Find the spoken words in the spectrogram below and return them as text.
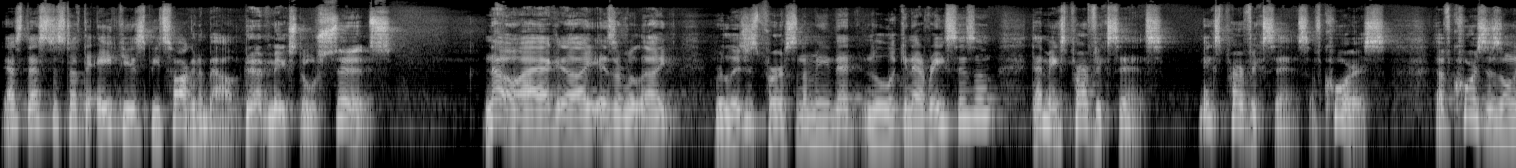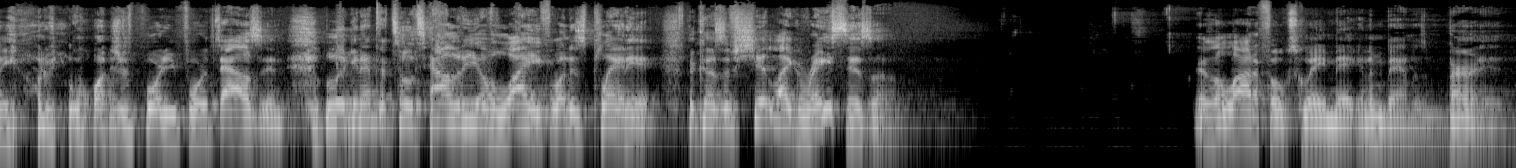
That's that's the stuff the atheists be talking about. That makes no sense. No, I like as a like religious person. I mean, that looking at racism, that makes perfect sense. Makes perfect sense. Of course, of course, there's only going to be 144,000 looking at the totality of life on this planet because of shit like racism. There's a lot of folks who ain't making them bamas burning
